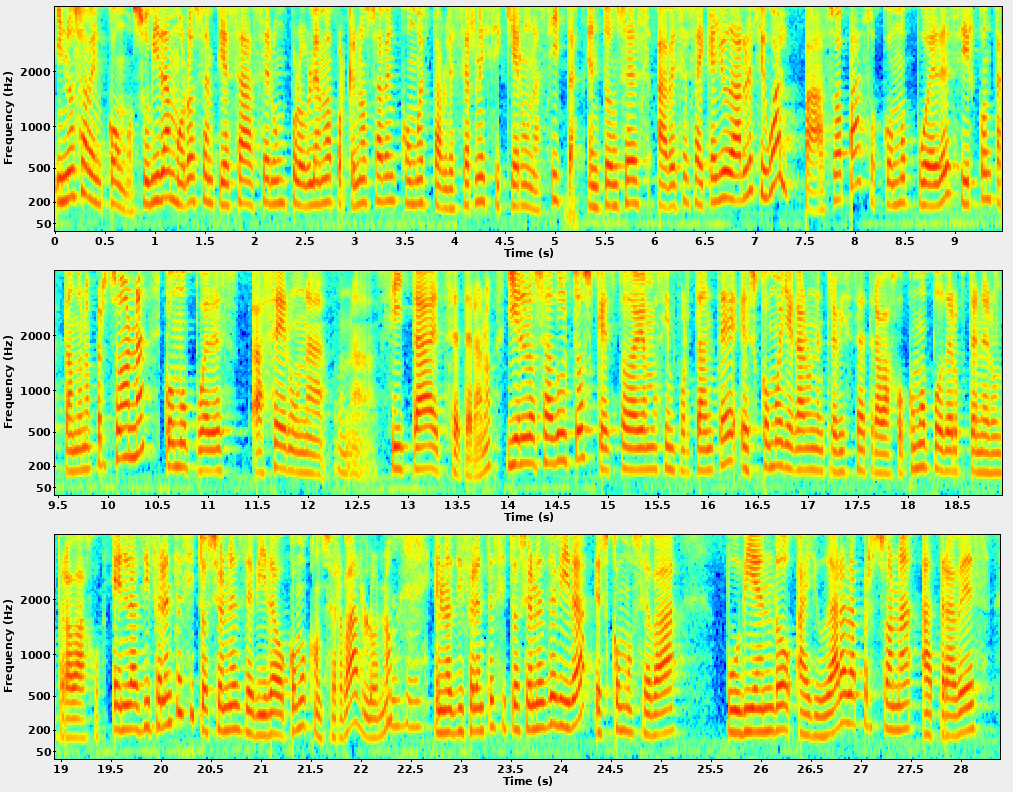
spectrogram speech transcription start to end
y no saben cómo. Su vida amorosa empieza a ser un problema porque no saben cómo establecer ni siquiera una cita. Entonces, a veces hay que ayudarles igual, paso a paso, cómo puedes ir contactando a una persona, cómo puedes hacer una, una cita, etcétera, ¿no? Y en los adultos, que es todavía más importante, es cómo llegar a una entrevista de trabajo, cómo poder obtener un trabajo. En las diferentes situaciones de vida o cómo conservarlo, ¿no? En las diferentes situaciones de vida es cómo se va pudiendo ayudar a la persona a través de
